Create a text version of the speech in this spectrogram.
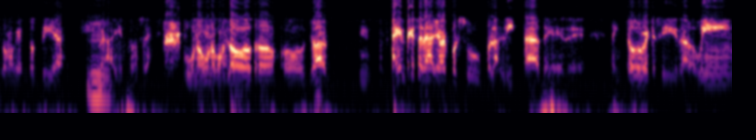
como que dos días y pues Mm. ahí entonces uno uno con el otro o yo hay gente que se deja llevar por su por las listas de de, de que si de Halloween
